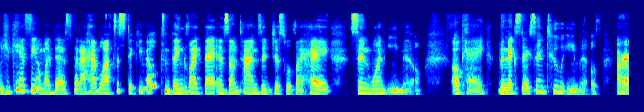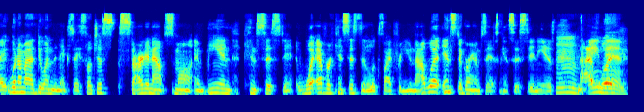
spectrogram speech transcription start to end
you can't see on my desk, but I have lots of sticky notes and things like that. And sometimes it just was like, hey, send one email Okay. The next day, send two emails. All right. What am I doing the next day? So just starting out small and being consistent, whatever consistent looks like for you, not what Instagram says consistent is. Mm, not amen. what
